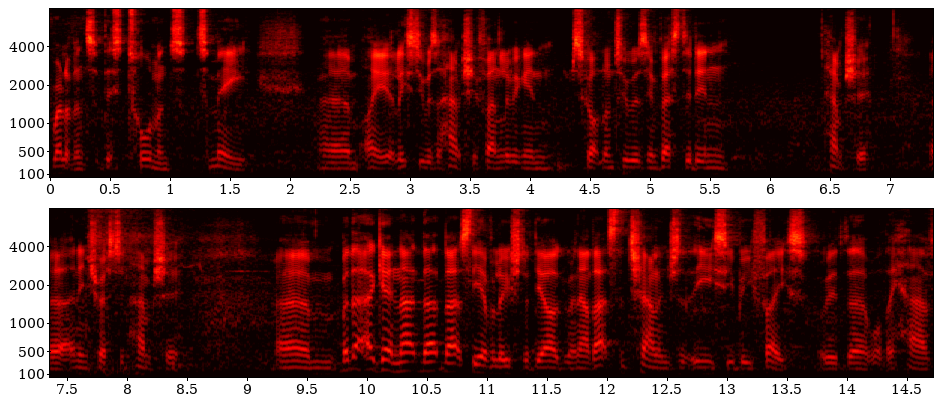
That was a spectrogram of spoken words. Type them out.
relevance of this tournament to me? Um, I, at least he was a Hampshire fan living in Scotland who was invested in Hampshire, uh, an interest in Hampshire. Um, but that, again, that, that, that's the evolution of the argument. Now, that's the challenge that the ECB face with uh, what they have.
